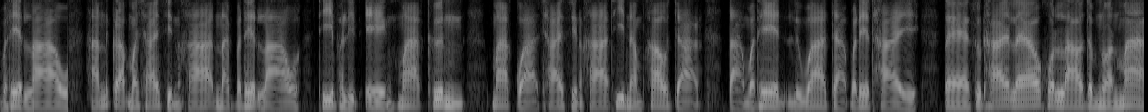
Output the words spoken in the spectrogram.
ประเทศลาว หันกลับมาใช้สินค้าในประเทศลาวที่ผลิตเองมากขึ้น มากกว่าใช้สินค้าที่นำเข้าจากต่างประเทศหรือว่าจากประเทศไทย แต่สุดท้ายแล้วคนลาวจำนวนมาก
